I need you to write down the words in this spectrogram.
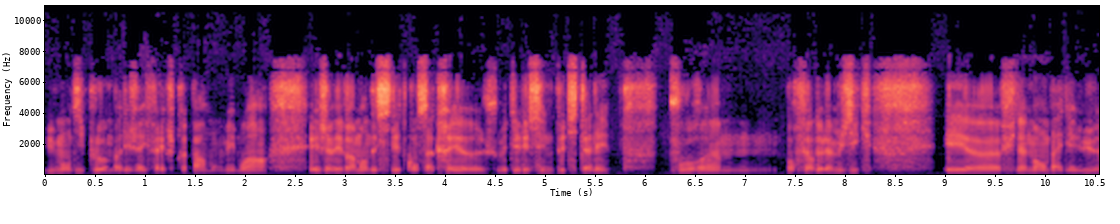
eu mon diplôme. Bah, déjà il fallait que je prépare mon mémoire et j'avais vraiment décidé de consacrer. je m'étais laissé une petite année pour pour faire de la musique. Et euh, finalement, bah, il y a eu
